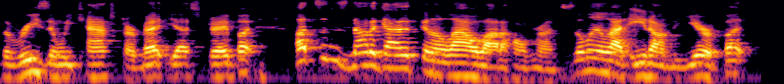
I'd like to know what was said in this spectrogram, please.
the reason we cashed our bet yesterday. But Hudson's not a guy that's going to allow a lot of home runs. He's only allowed eight on the year, but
